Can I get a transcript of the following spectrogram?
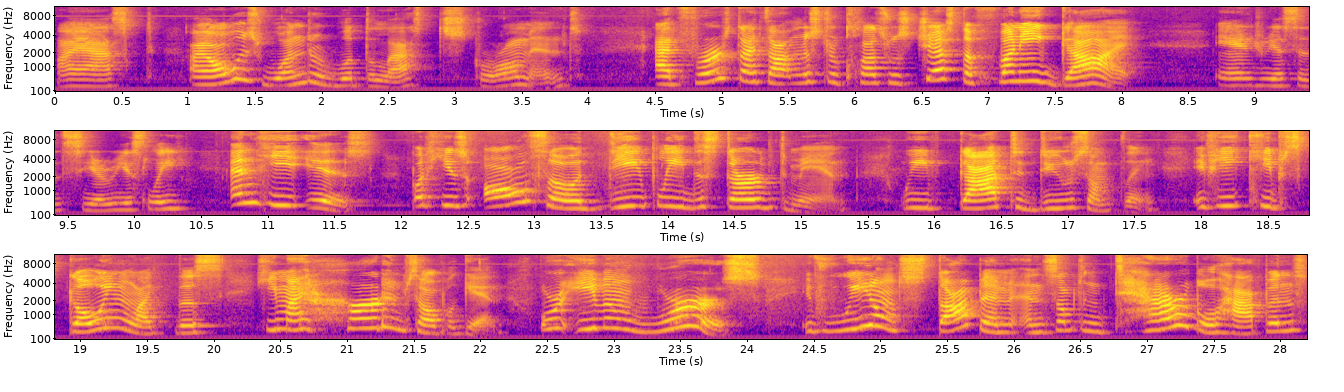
I asked. I always wondered what the last straw meant. At first, I thought Mr. Klutz was just a funny guy, Andrea said seriously. And he is. But he's also a deeply disturbed man. We've got to do something. If he keeps going like this, he might hurt himself again. Or even worse, if we don't stop him and something terrible happens,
